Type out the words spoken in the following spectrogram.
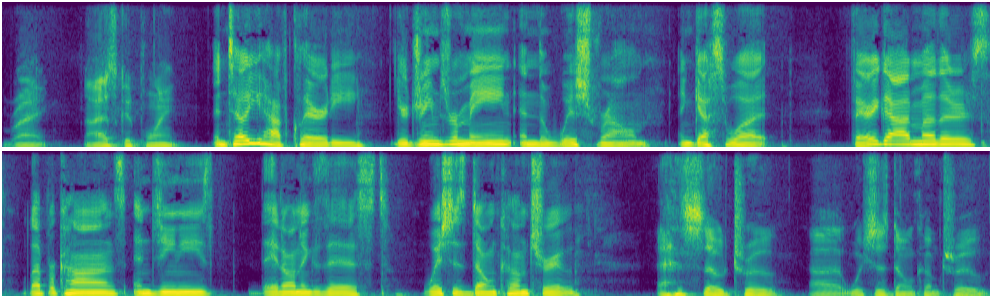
Right. No, that's a good point. Until you have clarity, your dreams remain in the wish realm. And guess what? Fairy godmothers, leprechauns, and genies, they don't exist. Wishes don't come true. That is so true. Uh, wishes don't come true.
